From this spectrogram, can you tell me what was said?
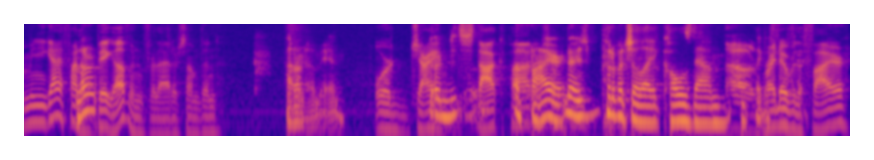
I mean, you gotta find a big oven for that or something, I don't know, man. or Or giant just stock pot. or fire. No, just put a bunch of like coals down. Oh, Like right over the fire.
